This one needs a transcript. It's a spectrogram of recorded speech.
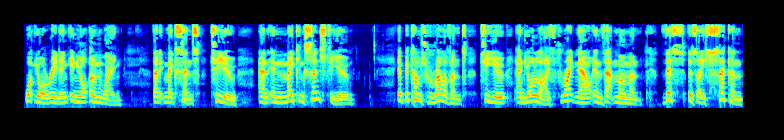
what you're reading in your own way, that it makes sense to you. And in making sense to you, it becomes relevant to you and your life right now in that moment. This is a second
